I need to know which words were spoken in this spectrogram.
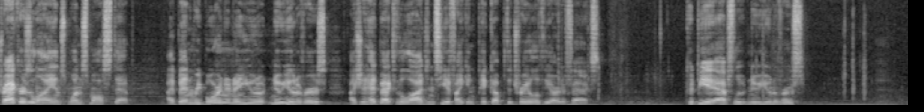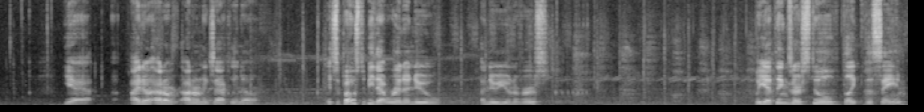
Trackers Alliance, one small step. I've been reborn in a new universe. I should head back to the lodge and see if I can pick up the trail of the artifacts. Could be an absolute new universe. Yeah. I don't I don't I don't exactly know. It's supposed to be that we're in a new a new universe. But yet things are still like the same.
